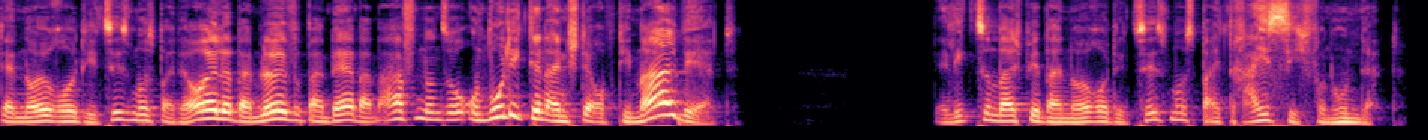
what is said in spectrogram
der Neurotizismus bei der Eule, beim Löwe, beim Bär, beim Affen und so. Und wo liegt denn eigentlich der Optimalwert? Der liegt zum Beispiel bei Neurotizismus bei 30 von 100.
